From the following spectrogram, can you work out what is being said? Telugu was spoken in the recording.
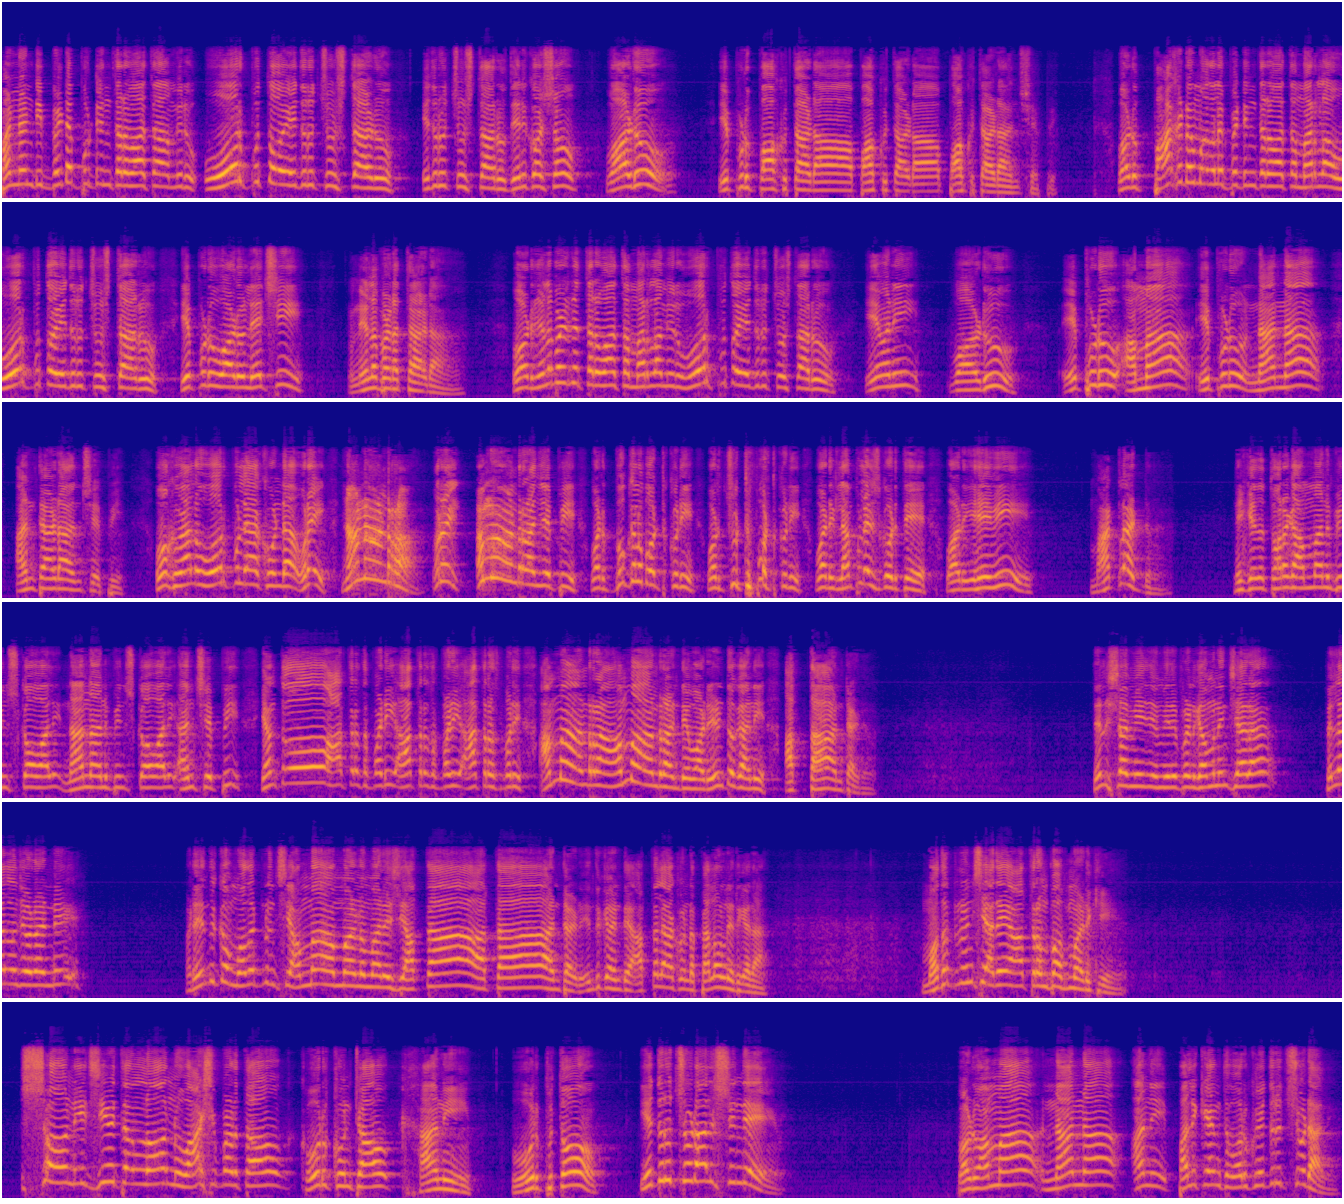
పన్నెండు బిడ్డ పుట్టిన తర్వాత మీరు ఓర్పుతో ఎదురు చూస్తాడు. ఎదురు చూస్తారు. దేనికోసం? వాడు ఎప్పుడు పాకుతాడా పాకుతాడా పాకుతాడా అని చెప్పి. వాడు పాకడం మొదలుపెట్టిన తర్వాత మరలా ఓర్పుతో ఎదురు చూస్తారు. ఎప్పుడు వాడు లేచి నిలబడతాడా? వాడు నిలబడిన తర్వాత మరలా మీరు ఓర్పుతో ఎదురు చూస్తారు. ఏమని? వాడు ఎప్పుడు అమ్మా ఎప్పుడు నాన్న అంటాడా అని చెప్పి. ఒకవేళ ఓర్పు లేకుండా ఒరేయ్ నాన్న అనరా ఒరేయ్ అమ్మ అనరా అని చెప్పి వాడు బుగ్గలు పట్టుకుని వాడు చుట్టు పట్టుకుని వాడికి లెంపలేసి కొడితే వాడు ఏమీ మాట్లాడు నీకేదో త్వరగా అమ్మ అనిపించుకోవాలి నాన్న అనిపించుకోవాలి అని చెప్పి ఎంతో ఆత్రత పడి ఆత్రత పడి ఆత్రత పడి అమ్మ అనరా అమ్మ అనరా అంటే వాడు ఏంటో కానీ అత్త అంటాడు. తెలుసా మీ మీరు ఇప్పుడు గమనించారా? పిల్లలను చూడండి. వాడు ఎందుకో మొదటి నుంచి అమ్మ అమ్మ అని మానేసి అత్త అత్త అంటాడు. ఎందుకంటే అత్త లేకుండా పిల్లం లేదు కదా. మొదటి నుంచి అదే ఆత్రం పాపం వాడికి. సో నీ జీవితంలో నువ్వు ఆశపడతావు కోరుకుంటావు కానీ ఓర్పుతో ఎదురు చూడాల్సిందే. వాడు అమ్మ నాన్న అని పలికేంత వరకు ఎదురు చూడాలి.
